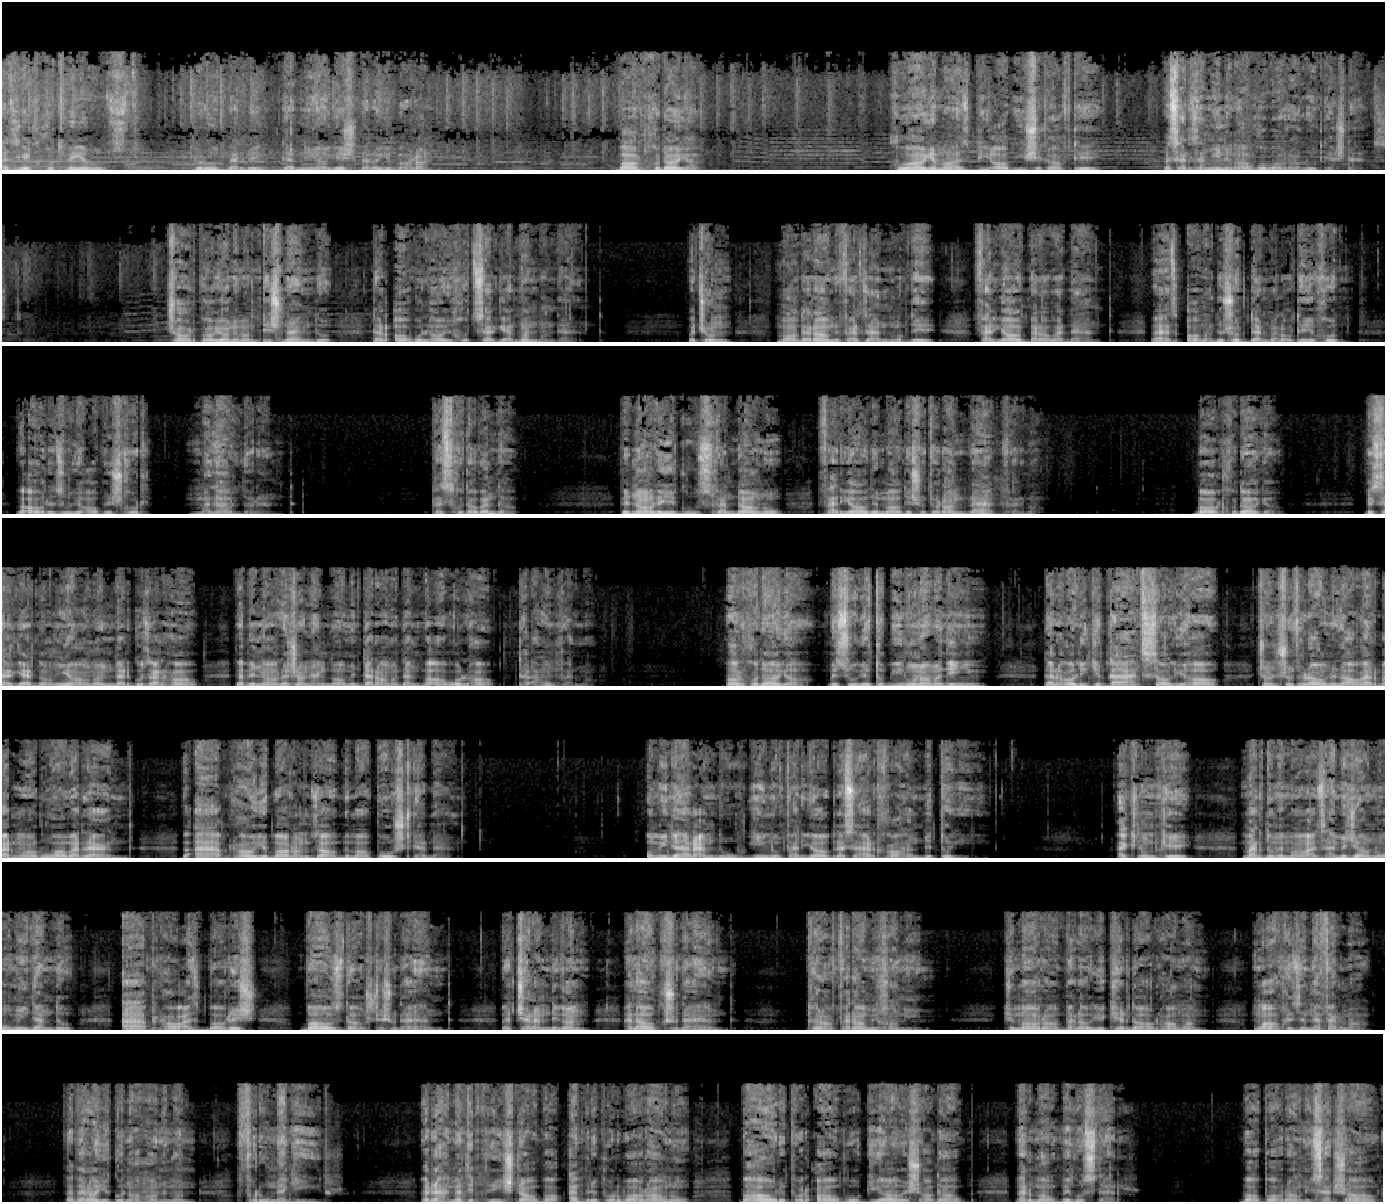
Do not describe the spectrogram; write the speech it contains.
از یک خطبه اوست. درود بر وی در نیایش برای باران. بار خدایا کوههای ما از بیابی شکافته و سرزمین ما غبارآلود گشته است. چهار پایانمان تشنند و در آغلهای خود سرگردان ماندند و چون مادران فرزند مرده فریاد برآوردند و از آمد و شد در مراتع خود و آرزوی آبشخور ملال دارند. پس خداوندا به ناله گوسفندان و فریاد ماده شتران رحم فرما. بار خدایا به سرگردانی آنان در گذرها و به نالشان هنگام درآمدن به آغلها ترحم فرما. بار خدایا به سوی تو بیرون آمده ایم در حالی که قهد سالی ها چون شتران لاغر بر ما رو آوردند و ابرهای بارانزا به ما پشت کردند. امید هر اندوهگین و فریادرس هر خواهنده تویی. اکنون که مردم ما از همه جا امیدند و ابرها از بارش باز داشته شدند و چرندگان هلاک شدند تو را فرا می‌خوانیم که ما را برای کردارهامان معاخذه نفرما و برای گناهانمان فرو نگیر. و رحمت خیش را با ابر پرباران و بهار پرآب و گیاه شاداب بر ما بگستر. با بارانی سرشار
